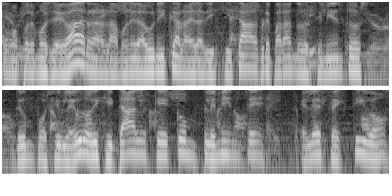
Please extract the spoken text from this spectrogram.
cómo podemos llevar a la moneda única a la era digital, preparando los cimientos de un posible euro digital que complemente el efectivo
